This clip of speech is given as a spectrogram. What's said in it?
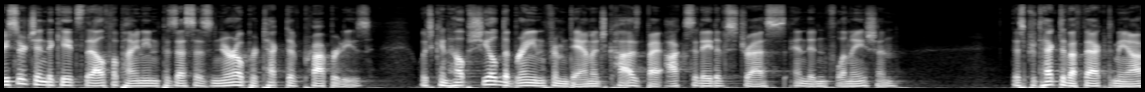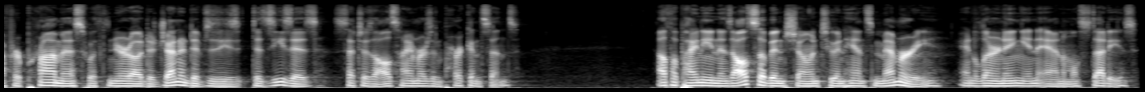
Research indicates that alpha pinene possesses neuroprotective properties, which can help shield the brain from damage caused by oxidative stress and inflammation. This protective effect may offer promise with neurodegenerative disease, diseases such as Alzheimer's and Parkinson's. Alpha pinene has also been shown to enhance memory and learning in animal studies.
